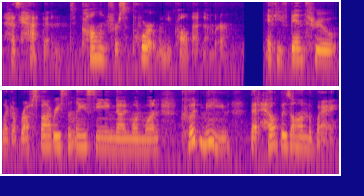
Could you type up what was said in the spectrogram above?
has happened, calling for support when you call that number. If you've been through like a rough spot recently, seeing 911 could mean that help is on the way.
